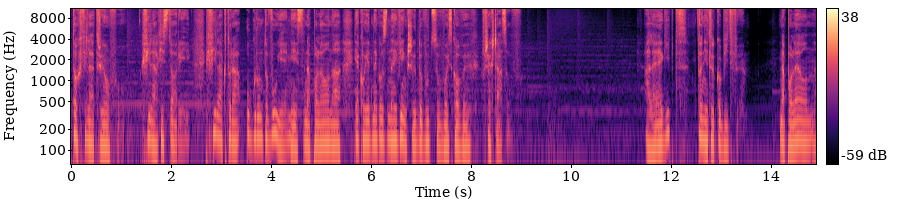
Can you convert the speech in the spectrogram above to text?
To chwila triumfu, chwila historii, chwila, która ugruntowuje miejsce Napoleona jako jednego z największych dowódców wojskowych wszechczasów. Ale Egipt to nie tylko bitwy. Napoleon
